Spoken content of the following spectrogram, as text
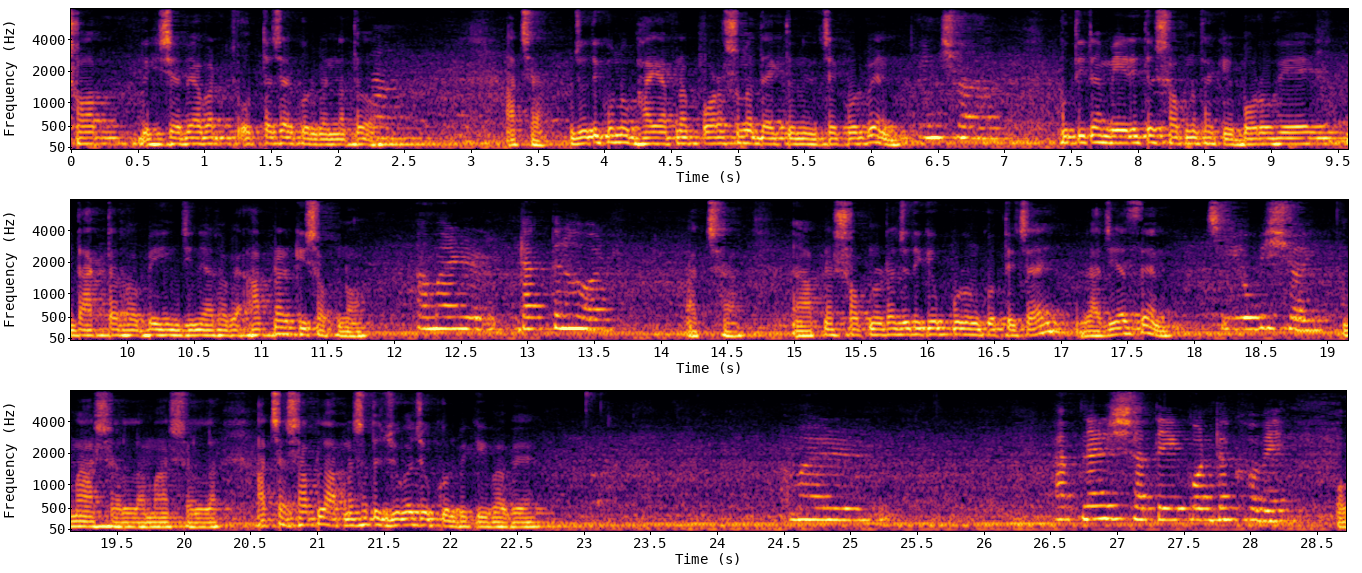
সৎ হিসাবে আবার অত্যাচার করবেন না তো? আচ্ছা যদি কোনো ভাই আপনার পড়াশোনার দায়িত্ব নিতে চায় করবেন? প্রতিটা মেয়েরই তো স্বপ্ন থাকে বড় হয়ে ডাক্তার হবে ইঞ্জিনিয়ার হবে আপনার কি স্বপ্ন? আমার ডাক্তার হওয়ার। আচ্ছা আপনার স্বপ্নটা যদি কেউ পূরণ করতে চায় রাজি আছেন? জি অবশ্যই। মাশাল্লাহ মাশাল্লাহ আচ্ছা শাপলা আপনার সাথে যোগাযোগ করবে কীভাবে? আমার আপনার সাথে কন্ট্যাক্ট হবে। ও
